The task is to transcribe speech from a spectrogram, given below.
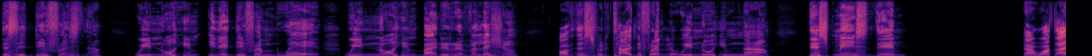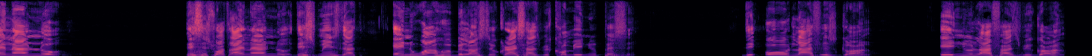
There's a difference now. We know him in a different way. We know him by the revelation of the Spirit. How differently we know him now. This means then that what I now know, this is what I now know. This means that anyone who belongs to Christ has become a new person. The old life is gone, a new life has begun.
